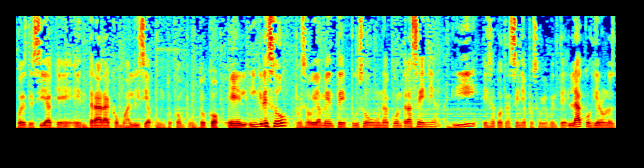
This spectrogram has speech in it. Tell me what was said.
pues decía que entrara como alicia.com.co. Él ingresó, pues obviamente puso una contraseña y esa contraseña pues obviamente la cogieron los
